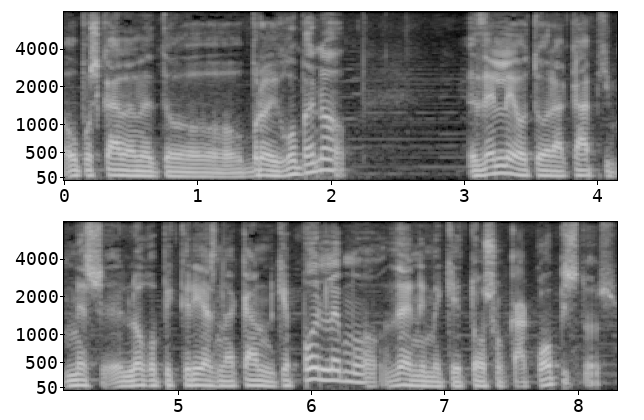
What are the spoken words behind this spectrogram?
όπως κάνανε το προηγούμενο δεν λέω τώρα κάποιοι μες, λόγω πικρίας να κάνουν και πόλεμο δεν είμαι και τόσο κακόπιστος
